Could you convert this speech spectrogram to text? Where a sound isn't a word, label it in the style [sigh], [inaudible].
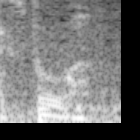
Bag's full.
